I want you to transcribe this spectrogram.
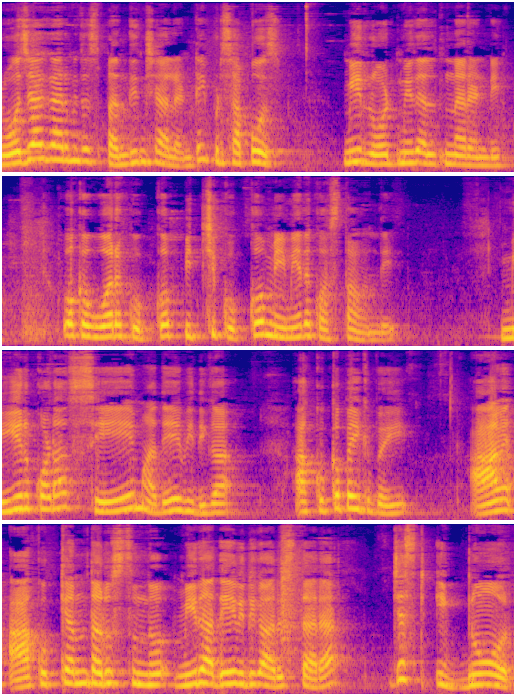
రోజా గారి మీద స్పందించాలంటే ఇప్పుడు సపోజ్ మీరు రోడ్ మీద వెళ్తున్నారండి. ఒక ఊర కుక్కో పిచ్చి కుక్కో మీ మీదకి వస్తూ ఉంది. మీరు కూడా సేమ్ అదే విధిగా ఆ కుక్క పైకి పోయి ఆమె ఆ కుక్క ఎంత అరుస్తుందో మీరు అదే విధిగా అరుస్తారా? జస్ట్ ఇగ్నోర్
